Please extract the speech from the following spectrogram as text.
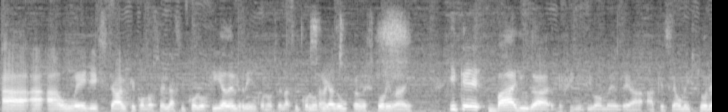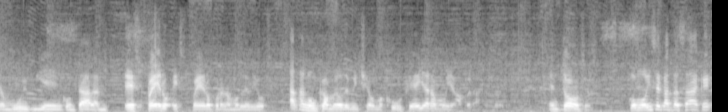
a, a, un AJ Styles que conoce la psicología del ring, conoce la psicología de un storyline y que va a ayudar definitivamente a, que sea una historia muy bien contada. Espero, espero, por el amor de Dios, hagan un cameo de Michelle McCool, que ella era muy ápera. Entonces, como dice Katasake,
